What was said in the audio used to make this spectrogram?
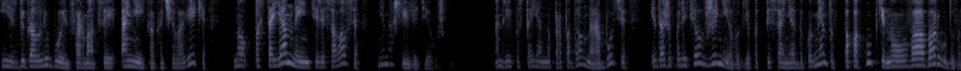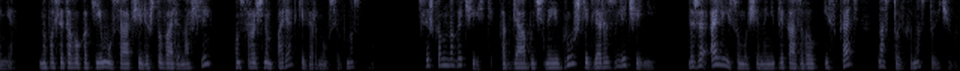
и избегал любой информации о ней как о человеке, но постоянно интересовался, не нашли ли девушку. Андрей постоянно пропадал на работе и даже полетел в Женеву для подписания документов по покупке нового оборудования. Но после того, как ему сообщили, что Варю нашли, он в срочном порядке вернулся в Москву. Слишком много чести, как для обычной игрушки для развлечений. Даже Алису мужчина не приказывал искать настолько настойчиво.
